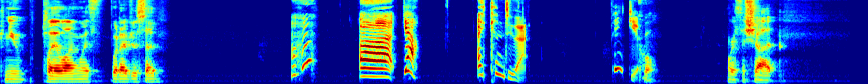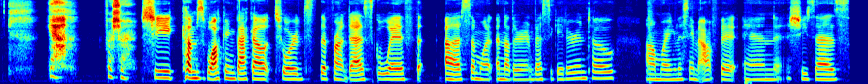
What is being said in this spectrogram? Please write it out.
Can you play along with what I just said? Uh, yeah. I can do that. Thank you. Cool. Worth a shot. Yeah, for sure. She comes walking back out towards the front desk with uh, somewhat another investigator in tow, um, wearing the same outfit, and she says,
